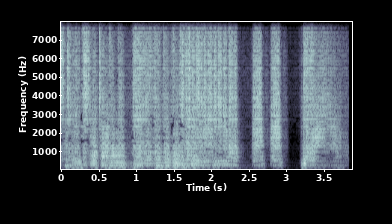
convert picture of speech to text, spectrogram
Thank you.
